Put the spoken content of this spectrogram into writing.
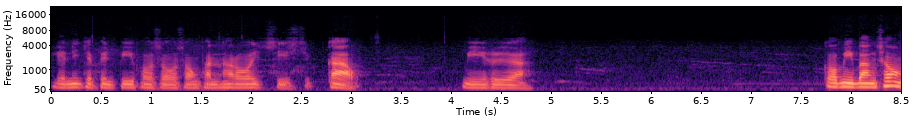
เหรียญนี้จะเป็นปีพศ 2549 มีเรือ ก็มีบางช่อง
